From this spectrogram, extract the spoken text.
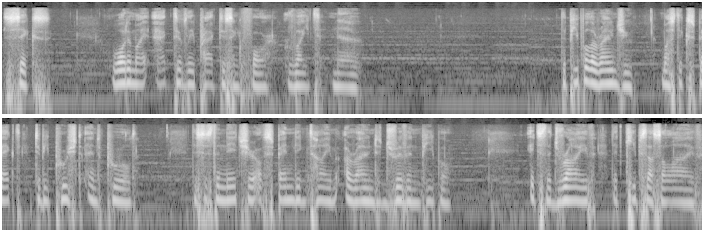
6. What am I actively practicing for right now? The people around you must expect to be pushed and pulled. This is the nature of spending time around driven people. It's the drive that keeps us alive.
